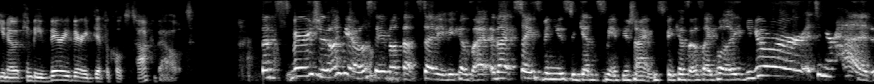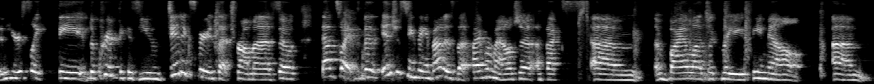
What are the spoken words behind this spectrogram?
you know, it can be very, very difficult to talk about. That's very true. The only thing I will say about that study, because I, that study's been used against me a few times, because I was like, well, you're it's in your head, and here's like the the print because you did experience that trauma. So that's why the interesting thing about it is that fibromyalgia affects um, biologically female um,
